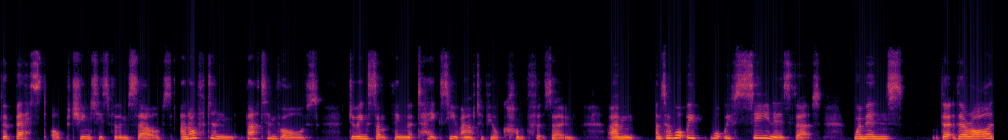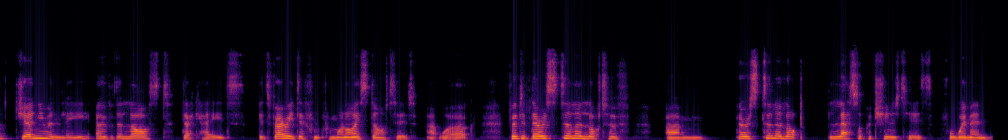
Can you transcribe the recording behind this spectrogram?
the best opportunities for themselves. And often that involves doing something that takes you out of your comfort zone. Um, and so what we've what we've seen is that women's that there are genuinely over the last decades. It's very different from when I started at work, but there is still a lot of um, there is still a lot less opportunities for women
